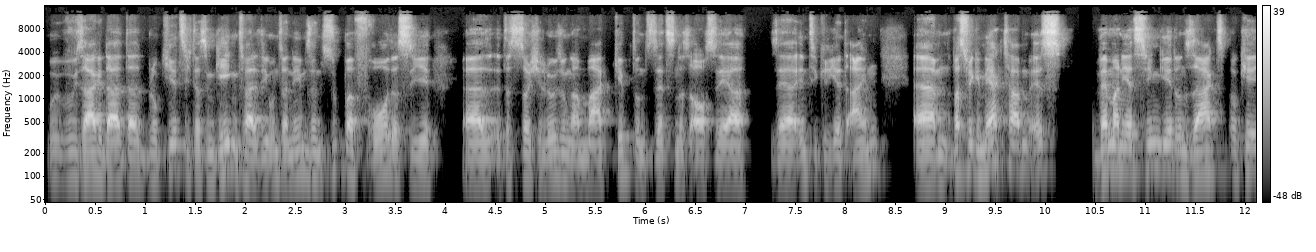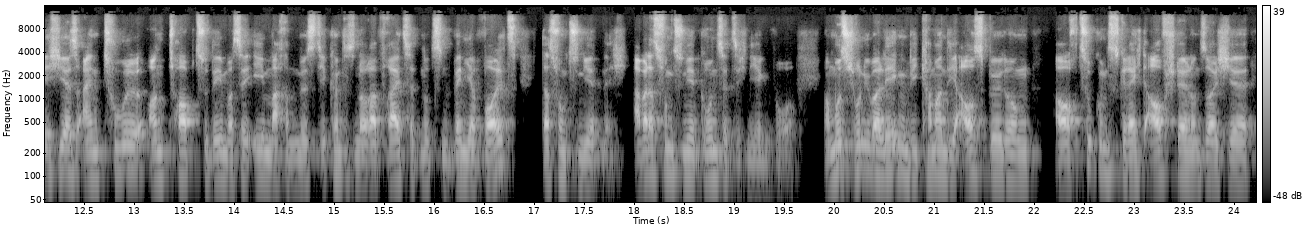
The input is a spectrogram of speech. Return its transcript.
wo, ich sage, da, da blockiert sich das im Gegenteil. Die Unternehmen sind super froh, dass sie, äh, dass es solche Lösungen am Markt gibt und setzen das auch sehr, sehr integriert ein. Ähm, was wir gemerkt haben, ist, wenn man jetzt hingeht und sagt, okay, hier ist ein Tool on top zu dem, was ihr eh machen müsst, ihr könnt es in eurer Freizeit nutzen, wenn ihr wollt, das funktioniert nicht. Aber das funktioniert grundsätzlich nirgendwo. Man muss schon überlegen, wie kann man die Ausbildung auch zukunftsgerecht aufstellen und solche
